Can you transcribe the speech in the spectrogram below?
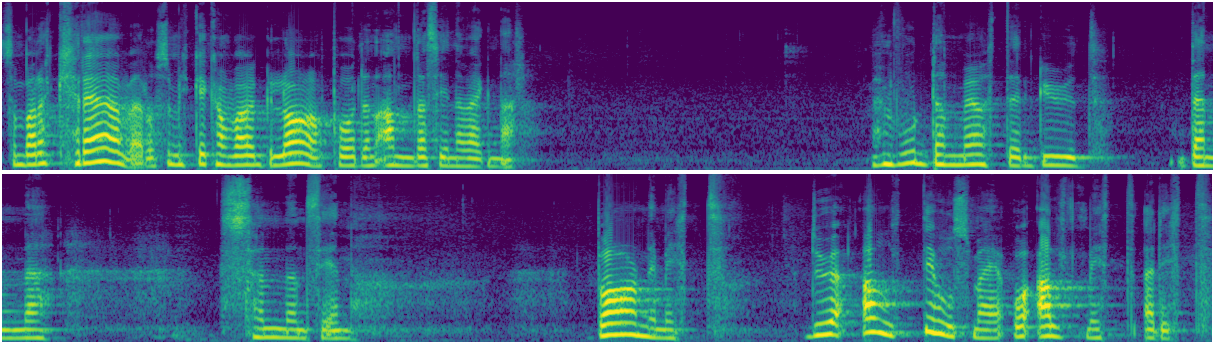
Som bare krever, og som ikke kan være glad på den andre sine vegner. Men hvordan møter Gud denne sønnen sin? Barnet mitt, du er alltid hos meg, og alt mitt er ditt.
